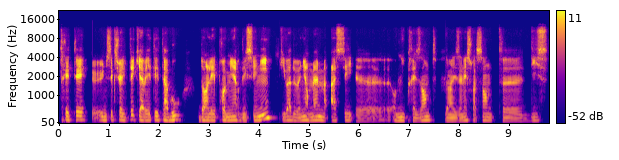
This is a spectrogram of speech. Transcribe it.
traiter une sexualité qui avait été taboue dans les premières décennies, qui va devenir même assez euh, omniprésente dans les années 70.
